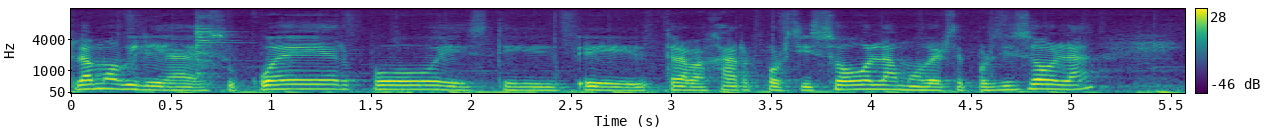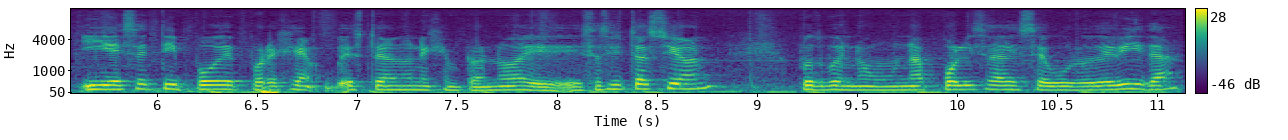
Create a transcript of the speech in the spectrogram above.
la movilidad de su cuerpo, este, eh, trabajar por sí sola, moverse por sí sola, Y ese tipo de, por ejemplo, estoy dando un ejemplo, ¿no? De esa situación, pues bueno, una póliza de seguro de vida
